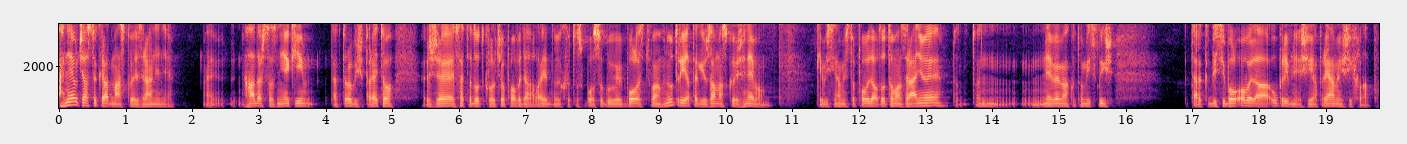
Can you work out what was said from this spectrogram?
Hnev častokrát maskuje zranenie. Hádaš sa s niekým, tak to robíš preto, že sa ťa dotklo, čo povedal a jednoducho to spôsobuje bolesť v tvojom vnútri a tak ju zamaskuješ hnevom. Keby si namiesto povedal, toto ma zraňuje, to, to neviem, ako to myslíš, tak by si bol oveľa úprimnejší a priamejší chlap.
